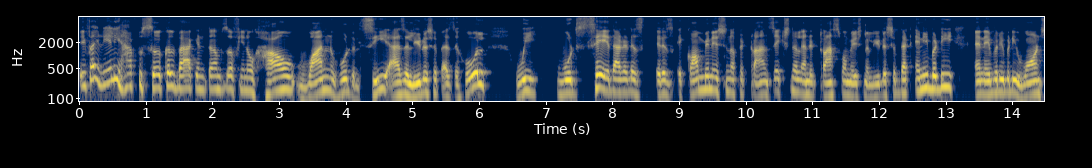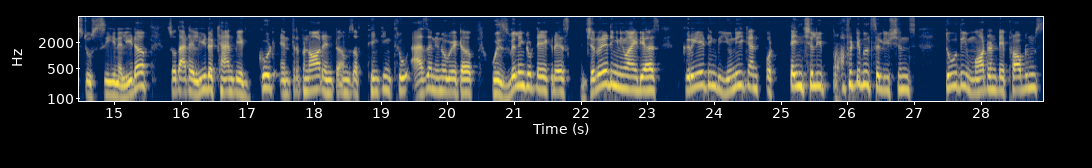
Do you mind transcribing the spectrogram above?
If I really have to circle back in terms of you know how one would see as a leadership as a whole, we would say that it is it is a combination of a transactional and a transformational leadership that anybody and everybody wants to see in a leader so that a leader can be a good entrepreneur in terms of thinking through as an innovator who is willing to take risk generating new ideas creating the unique and potentially profitable solutions to the modern day problems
